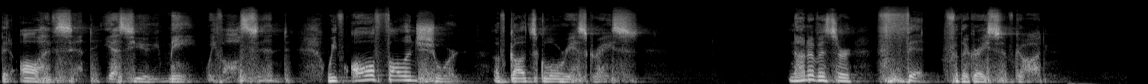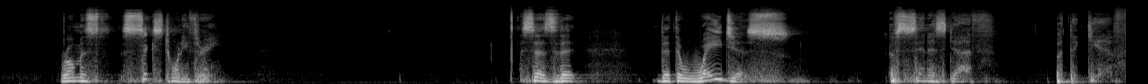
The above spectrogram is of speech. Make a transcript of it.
that all have sinned. Yes, you, me, we've all sinned. We've all fallen short of God's glorious grace. None of us are fit for the grace of God. Romans 6:23 says that that the wages of sin is death, but the gift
